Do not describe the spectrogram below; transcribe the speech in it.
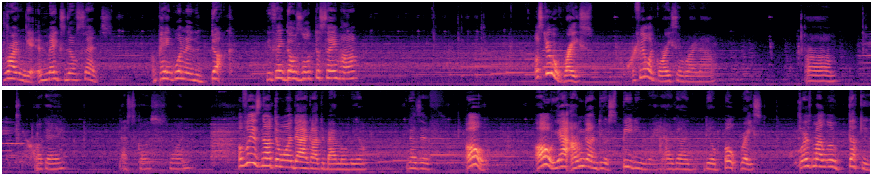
driving it it makes no sense a penguin and a duck you think those look the same huh let's do a race I feel like racing right now um okay that's the close one. Hopefully it's not the one that I got the Batmobile. Because if... Oh! Oh, yeah, I'm gonna do a speeding race. I'm gonna do a boat race. Where's my little ducky?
